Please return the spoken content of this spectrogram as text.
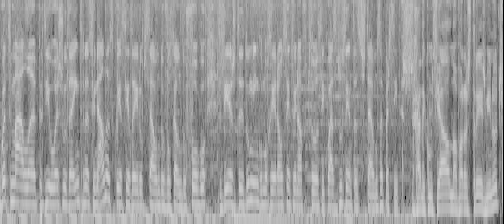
Guatemala pediu ajuda internacional na sequência da erupção do vulcão do Fogo. Desde domingo morreram 109 pessoas e quase 200 estão desaparecidas. Rádio Comercial, 9 horas 3 minutos.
